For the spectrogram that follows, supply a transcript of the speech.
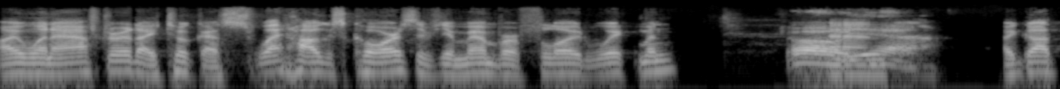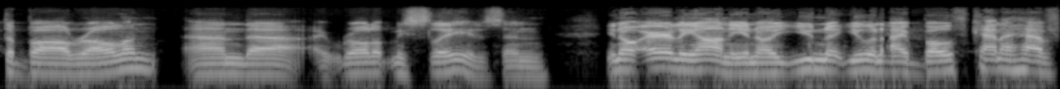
I went after it. I took a sweat hogs course, if you remember Floyd Wickman. Oh and, yeah. Uh, I got the ball rolling, and uh, I rolled up my sleeves. And you know, early on, you know, you you and I both kind of have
